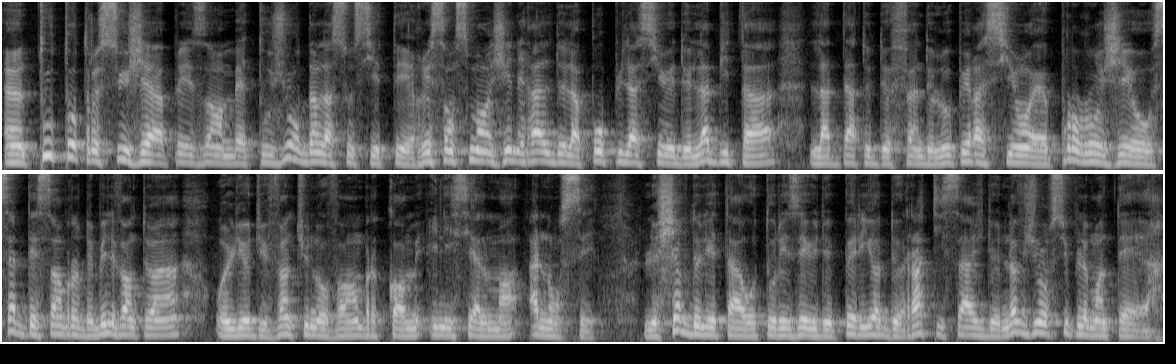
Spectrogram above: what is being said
Un tout autre sujet à présent, mais toujours dans la société. Recensement général de la population et de l'habitat. La date de fin de l'opération est prorogée au 7 décembre 2021 au lieu du 28 novembre comme initialement annoncé. Le chef de l'État a autorisé une période de ratissage de 9 jours supplémentaires.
